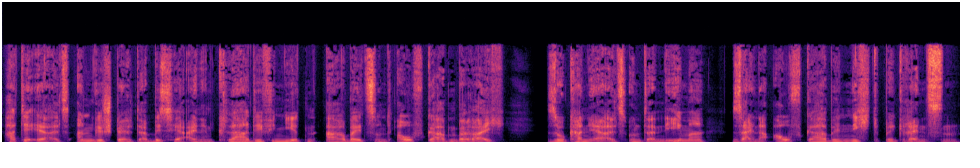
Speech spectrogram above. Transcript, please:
Hatte er als Angestellter bisher einen klar definierten Arbeits- und Aufgabenbereich, so kann er als Unternehmer seine Aufgabe nicht begrenzen.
